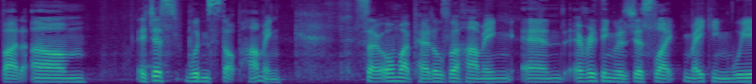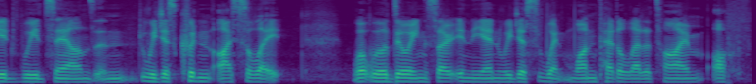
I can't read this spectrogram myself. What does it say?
but um, it just wouldn't stop humming. So all my pedals were humming, and everything was just like making weird, weird sounds, and we just couldn't isolate what we were doing. So in the end, we just went one pedal at a time off.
